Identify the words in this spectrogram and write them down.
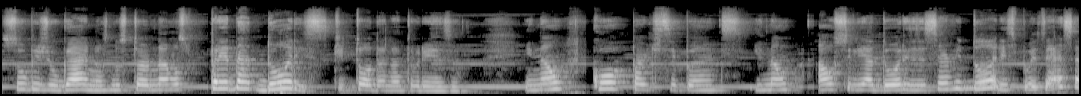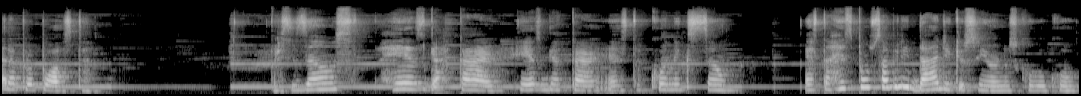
Subjugar, nós nos tornamos predadores de toda a natureza. E não co-participantes, e não auxiliadores e servidores, pois essa era a proposta. Precisamos resgatar, resgatar esta conexão, esta responsabilidade que o Senhor nos colocou,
